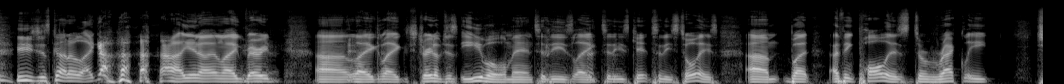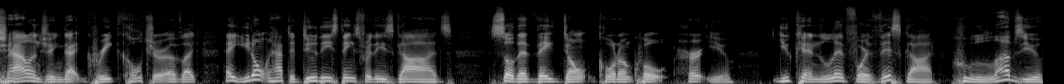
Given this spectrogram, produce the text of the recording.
He's just kind of like you know and like very uh like like straight up just evil man to these like to these kids to these toys. Um but i think paul is directly challenging that greek culture of like hey you don't have to do these things for these gods so that they don't quote unquote hurt you you can live for this God who loves you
